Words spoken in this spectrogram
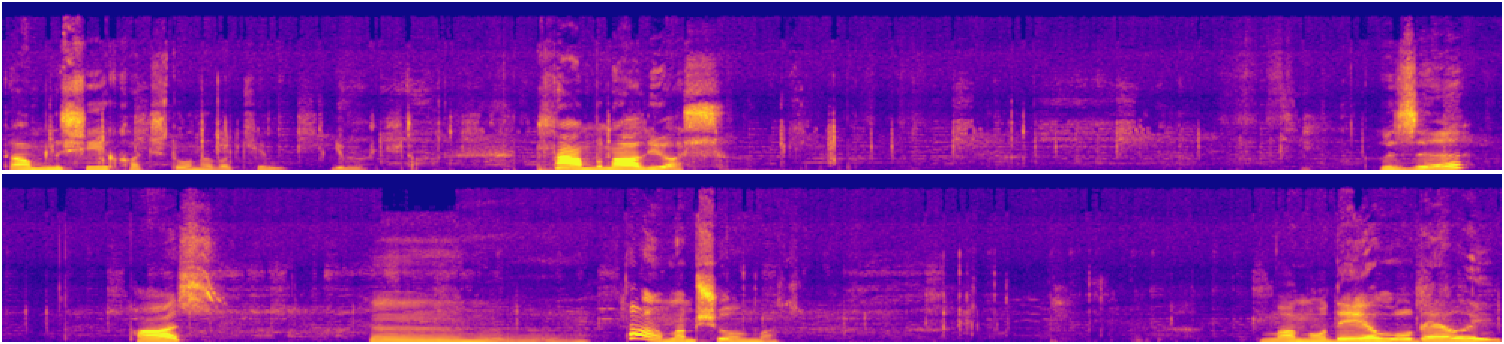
Tamam bunun şeyi kaçtı ona bakayım. 23 tamam. Tamam bunu alıyoruz. Hızı pas hmm. tamam bir şey olmaz. Lan o değil o değil.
